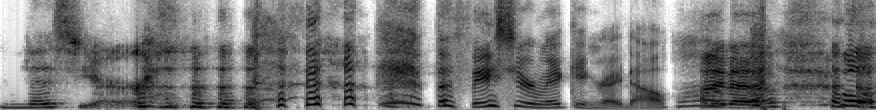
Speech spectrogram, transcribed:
this year. the face you're making right now. I know. Well,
